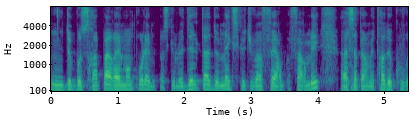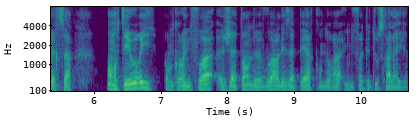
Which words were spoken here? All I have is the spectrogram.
ne te posera pas réellement de problème parce que le delta de mex que tu vas faire farmer, ça permettra de couvrir ça. En théorie, encore une fois, j'attends de voir les APR qu'on aura une fois que tout sera live.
